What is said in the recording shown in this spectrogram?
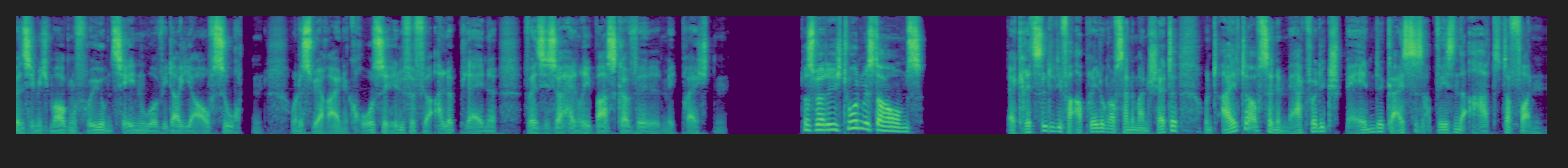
wenn Sie mich morgen früh um zehn Uhr wieder hier aufsuchten, und es wäre eine große Hilfe für alle Pläne, wenn Sie Sir Henry Baskerville mitbrächten. Das werde ich tun, Mr. Holmes. Er kritzelte die Verabredung auf seine Manschette und eilte auf seine merkwürdig spähende, geistesabwesende Art davon.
